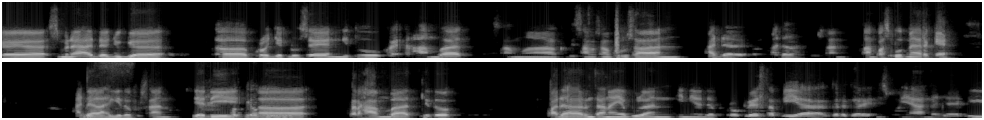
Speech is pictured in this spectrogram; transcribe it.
Kayak sebenarnya ada juga eh, proyek dosen gitu kayak terhambat sama kerjasama sama perusahaan. Ada ada perusahaan tanpa sebut merek ya. Ada lah gitu perusahaan. Jadi eh, terhambat gitu. Padahal rencananya bulan ini ada progres tapi ya gara-gara ini semuanya nggak jadi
